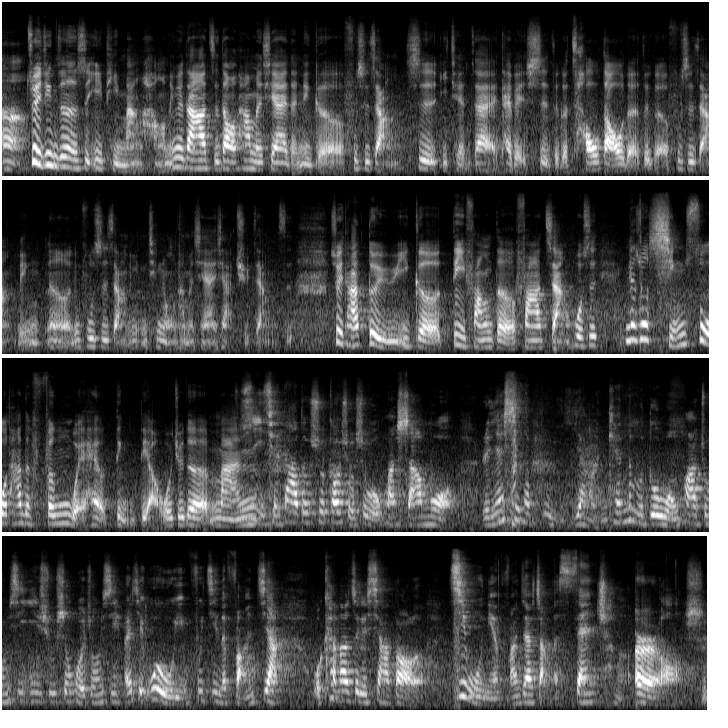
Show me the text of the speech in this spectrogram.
嗯，最近真的是议题蛮夯的，因为大家知道他们现在的那个副市长是以前在台北市这个操刀的这个副市长林呃林副市长林清荣他们现在下去这样子，所以他对于一个地方的发展，或是应该说形塑它的氛围还有定调，我觉得蛮。是以前大家都说高雄是文化沙漠。人家现在不一样了，你看那么多文化中心、艺术生活中心，而且魏武营附近的房价，我看到这个吓到了。近五年房价涨了三成二哦，是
